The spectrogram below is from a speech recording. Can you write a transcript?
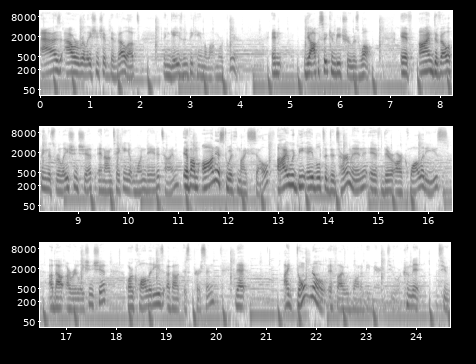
as our relationship developed, engagement became a lot more clear. And the opposite can be true as well if I'm developing this relationship and I'm taking it one day at a time, if I'm honest with myself, I would be able to determine if there are qualities about our relationship or qualities about this person that I don't know if I would want to be married to or commit to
